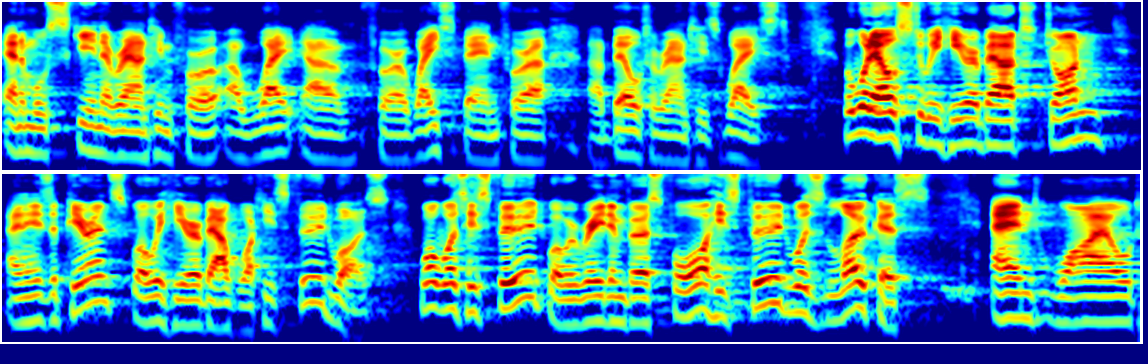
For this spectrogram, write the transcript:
animal skin around him for a, wa- uh, for a waistband, for a, a belt around his waist. But what else do we hear about John and his appearance? Well, we hear about what his food was. What was his food? Well, we read in verse 4 his food was locusts and wild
